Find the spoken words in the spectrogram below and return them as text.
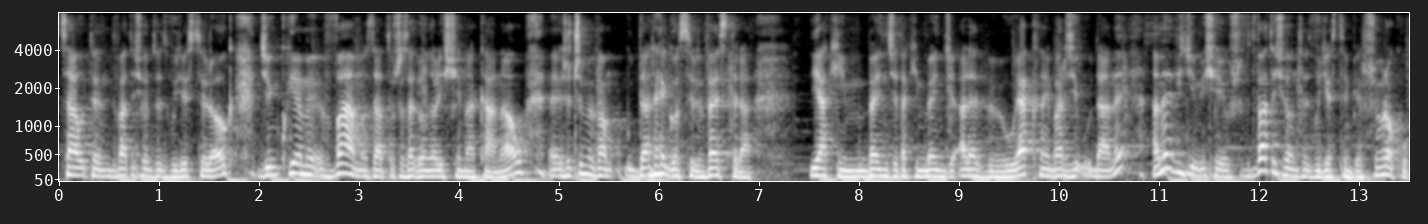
cały ten 2020 rok. Dziękujemy Wam za to, że zaglądaliście na kanał. E, Życzymy Wam udanego Sylwestra. Jakim będzie, takim będzie, ale by był jak najbardziej udany. A my widzimy się już w 2021 roku.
